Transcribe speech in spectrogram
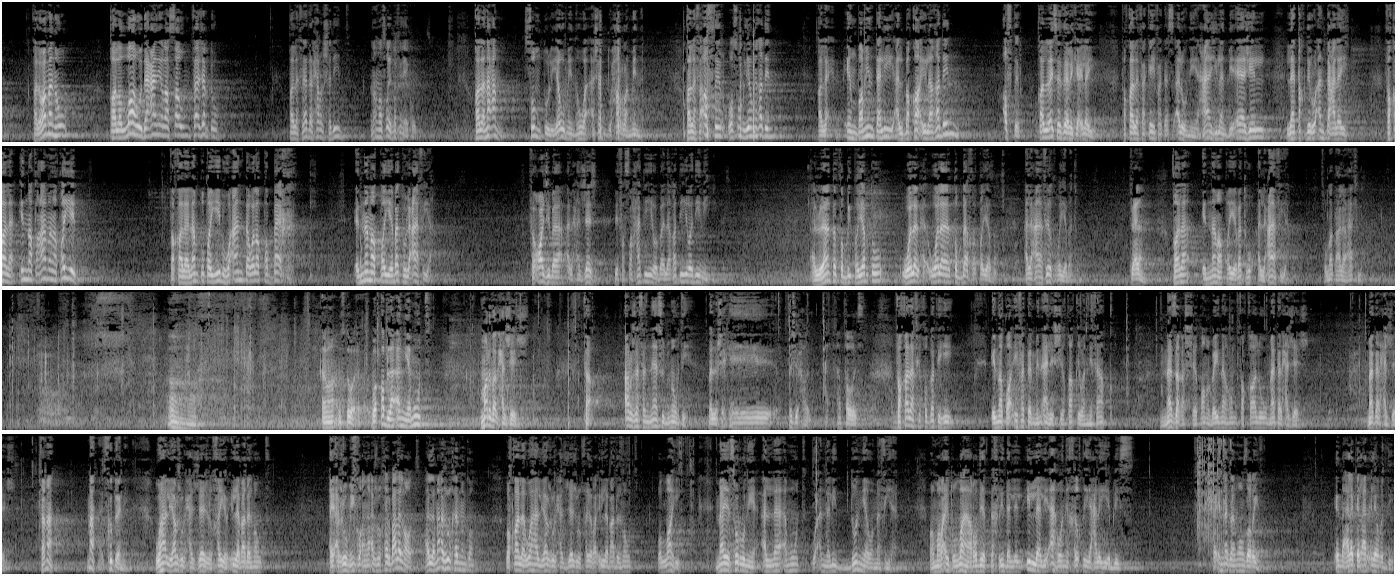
قال ومن هو؟ قال الله دعاني إلى الصوم فأجبته. قال في هذا الحر الشديد أنا صايم ما فيني اكل قال نعم صمت ليوم هو أشد حرا منه. قال فأفطر وصم ليوم غد. قال إن ضمنت لي البقاء إلى غد أفطر. قال ليس ذلك إلي. فقال فكيف تسألني عاجلا بآجل لا تقدر أنت عليه. فقال إن طعامنا طيب. فقال لم تطيبه أنت ولا الطباخ إنما طيبته العافية. فأعجب الحجاج بفصاحته وبلاغته ودينه. قال له لا أنت طيبته ولا ولا الطباخ طيبه العافية طيبته فعلا. قال إنما طيبته العافية. صلى الله تعالى العافية. آه. وقبل أن يموت مرض الحجاج. فأرجف الناس بموته. بلش هيك ماشي الحال هنخلص. فقال في خطبته إن طائفة من أهل الشقاق والنفاق نزغ الشيطان بينهم فقالوا مات الحجاج. مات الحجاج. فما؟ ما؟ اسكتوا يعني. وهل يرجو الحجاج الخير إلا بعد الموت؟ أي أرجو منكم أنا أرجو الخير بعد الموت. هلا ما أرجو الخير منكم. وقال وهل يرجو الحجاج الخير إلا بعد الموت؟ والله ما يسرني ألا أموت وأن لي الدنيا وما فيها. وما رأيت الله رضي تخليدا إلا لأهون خلقه عليه إبليس. فإنك المنظرين إن عليك الآن إلى يوم الدين.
